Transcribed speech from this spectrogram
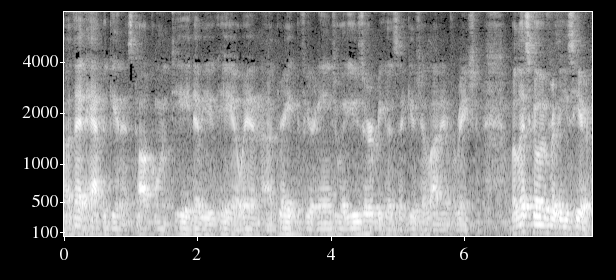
Uh, that app again is Tawkon, T-A-W-K-O-N. Uh, great if you're an Android user because it gives you a lot of information. But let's go over these here.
